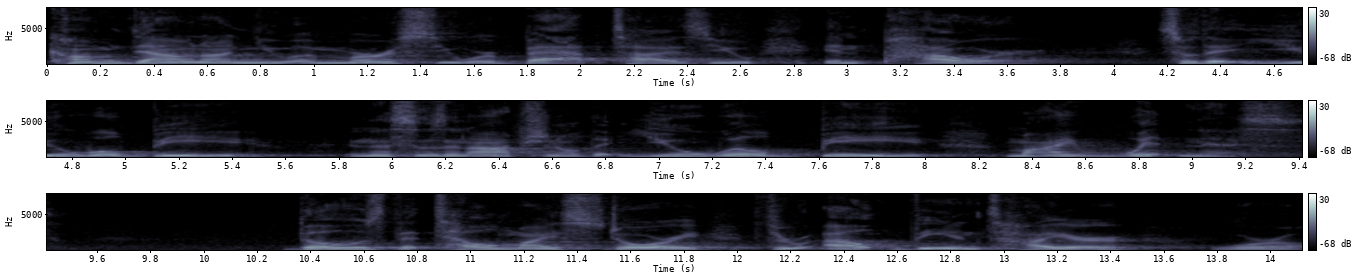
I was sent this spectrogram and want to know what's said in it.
come down on you, immerse you, or baptize you in power so that you will be and this isn't optional, that you will be my witness. Those that tell my story throughout the entire world.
